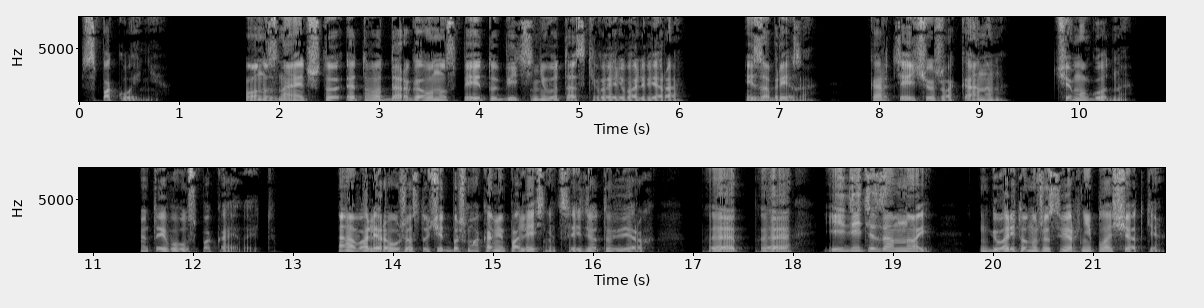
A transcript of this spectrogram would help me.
спокойнее. Он знает, что этого Дарга он успеет убить, не вытаскивая револьвера. Из обреза. Картечью, жаканом, чем угодно. Это его успокаивает. А Валера уже стучит башмаками по лестнице, идет вверх. «П-п, идите за мной!» — говорит он уже с верхней площадки.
